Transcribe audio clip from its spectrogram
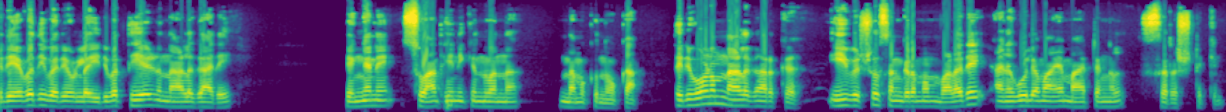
രേവതി വരെയുള്ള ഇരുപത്തിയേഴ് നാളുകാരെ എങ്ങനെ സ്വാധീനിക്കുന്നുവെന്ന് നമുക്ക് നോക്കാം. തിരുവോണം നാളുകാർക്ക് ഈ വിഷു സംക്രമം വളരെ അനുകൂലമായ മാറ്റങ്ങൾ സൃഷ്ടിക്കും.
